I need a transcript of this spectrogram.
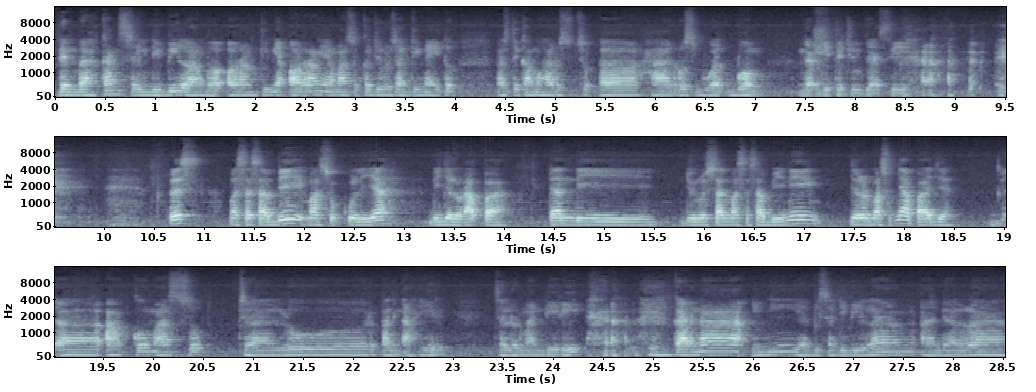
Dan bahkan sering dibilang bahwa orang kimia, orang yang masuk ke jurusan kimia itu pasti kamu harus uh, harus buat bom. Nggak gitu juga sih. Terus Mas Sabi masuk kuliah di jalur apa? Dan di jurusan Mas Sabi ini jalur masuknya apa aja? Uh, aku masuk jalur paling akhir, jalur mandiri. Karena ini ya bisa dibilang adalah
